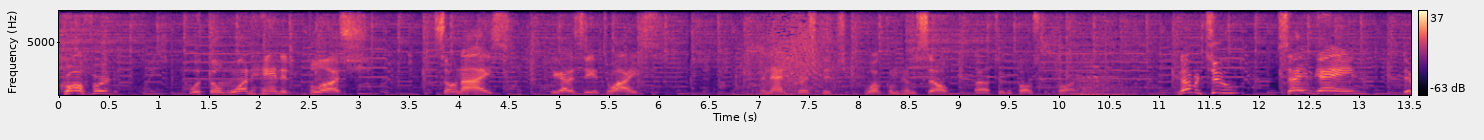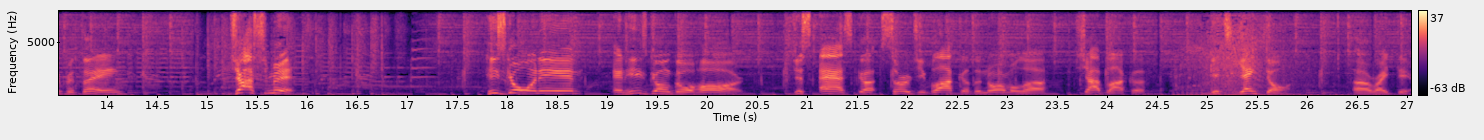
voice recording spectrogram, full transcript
Crawford with the one handed flush. So nice. You got to see it twice. And that Krstic welcomed himself uh, to the poster party. Number two, same game, different thing. Josh Smith. He's going in and he's going to go hard. Just ask uh, Serge Ibaka, the normal uh, shot blocker, gets yanked on uh, right there.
